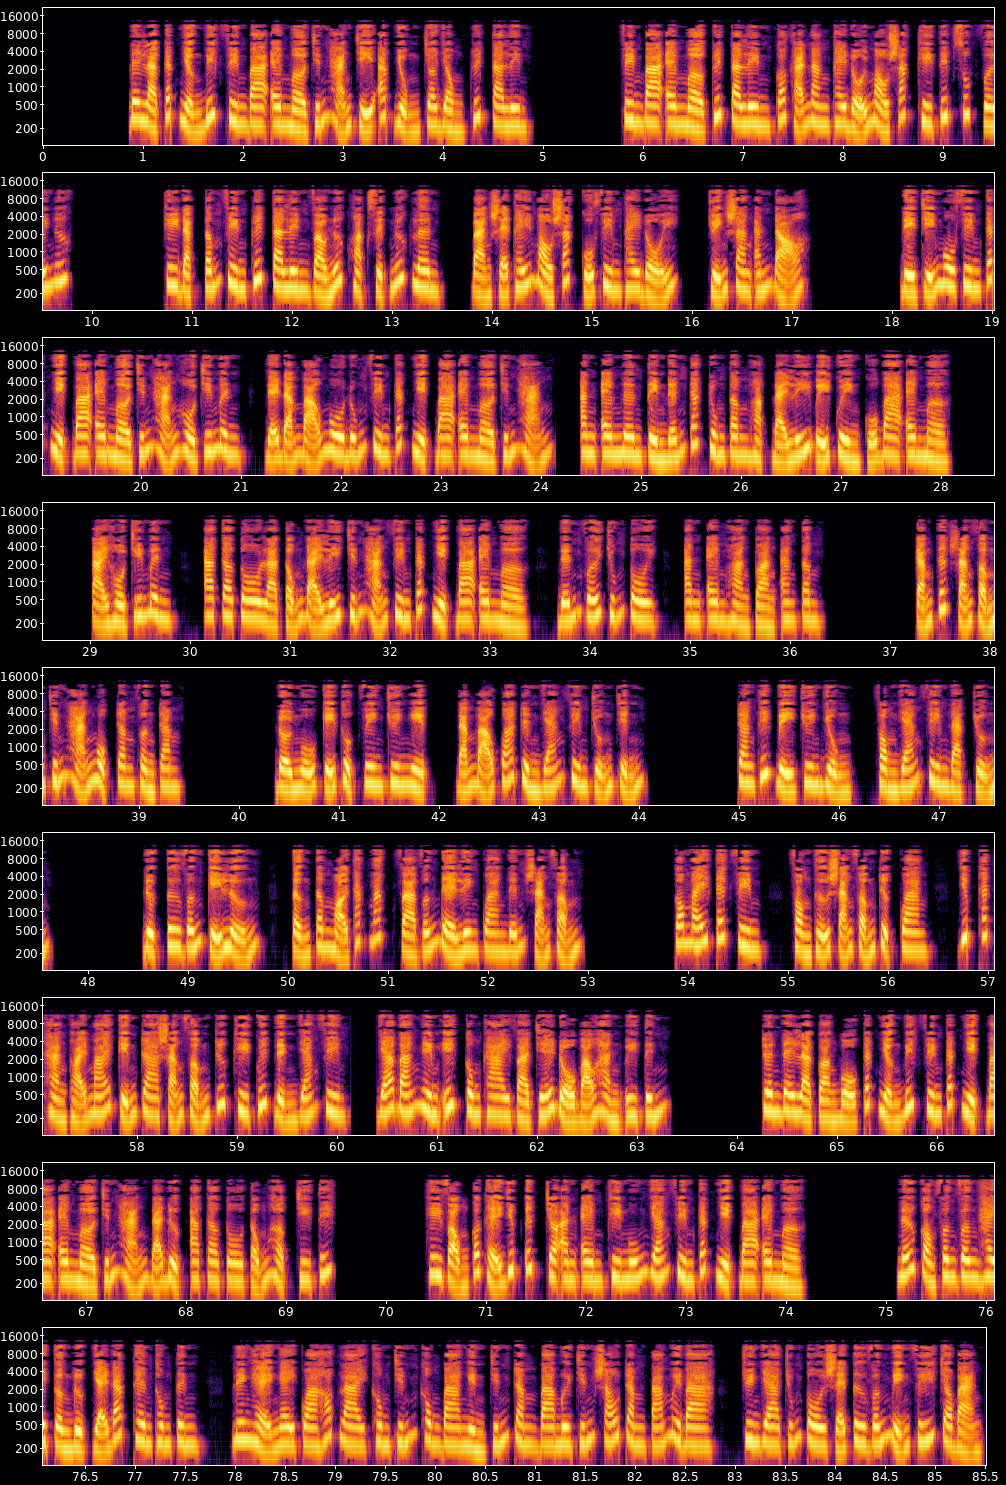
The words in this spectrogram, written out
Đây là cách nhận biết phim 3M chính hãng chỉ áp dụng cho dòng crystalline. Phim 3M crystalline có khả năng thay đổi màu sắc khi tiếp xúc với nước. Khi đặt tấm phim crystalline vào nước hoặc xịt nước lên, bạn sẽ thấy màu sắc của phim thay đổi, chuyển sang ánh đỏ. Địa chỉ mua phim cách nhiệt 3M chính hãng Hồ Chí Minh, để đảm bảo mua đúng phim cách nhiệt 3M chính hãng, anh em nên tìm đến các trung tâm hoặc đại lý ủy quyền của 3M. Tại Hồ Chí Minh, Akato là tổng đại lý chính hãng phim cách nhiệt 3M, đến với chúng tôi, anh em hoàn toàn an tâm. Cảm kết sản phẩm chính hãng 100%. Đội ngũ kỹ thuật viên chuyên nghiệp, đảm bảo quá trình dán phim chuẩn chỉnh. Trang thiết bị chuyên dụng, phòng dán phim đạt chuẩn. Được tư vấn kỹ lưỡng, tận tâm mọi thắc mắc và vấn đề liên quan đến sản phẩm. Có máy test phim, phòng thử sản phẩm trực quan, giúp khách hàng thoải mái kiểm tra sản phẩm trước khi quyết định dán phim, giá bán niêm yết công khai và chế độ bảo hành uy tín. Trên đây là toàn bộ cách nhận biết phim cách nhiệt 3M chính hãng đã được Akato tổng hợp chi tiết hy vọng có thể giúp ích cho anh em khi muốn dán phim cách nhiệt 3M. Nếu còn phân vân hay cần được giải đáp thêm thông tin, liên hệ ngay qua hotline 0903 939 683, chuyên gia chúng tôi sẽ tư vấn miễn phí cho bạn.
